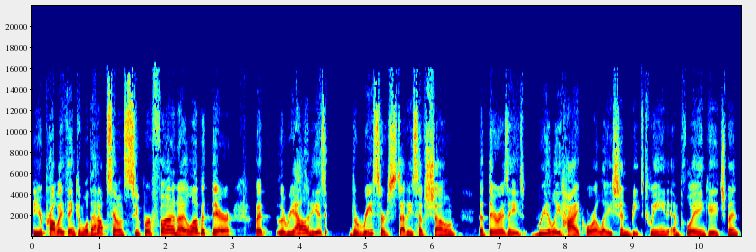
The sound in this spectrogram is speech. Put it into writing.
and you're probably thinking, well, that all sounds super fun. I love it there. But the reality is the research studies have shown that there is a really high correlation between employee engagement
